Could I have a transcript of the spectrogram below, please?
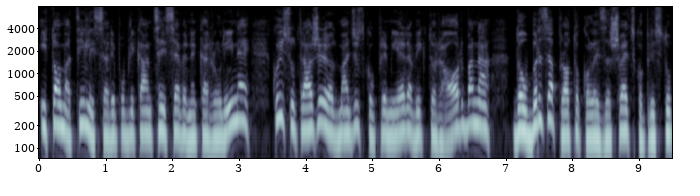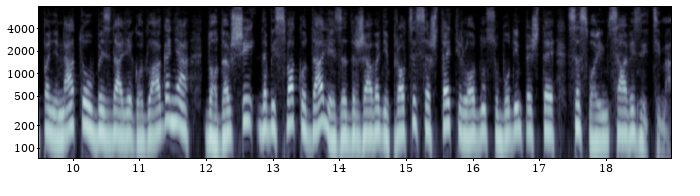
i Toma Tillisa, republikanca iz Severne Karoline, koji su tražili od mađarskog premijera Viktora Orbana da ubrza protokole za švedsko pristupanje NATO-u bez daljeg odlaganja, dodavši da bi svako dalje zadržavanje procesa štetilo odnosu Budimpešte sa svojim saveznicima.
